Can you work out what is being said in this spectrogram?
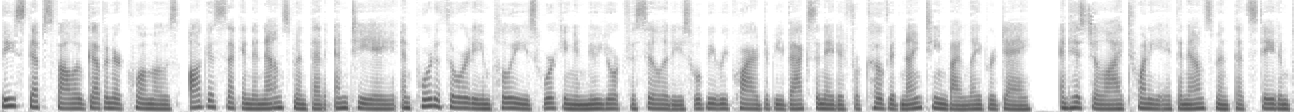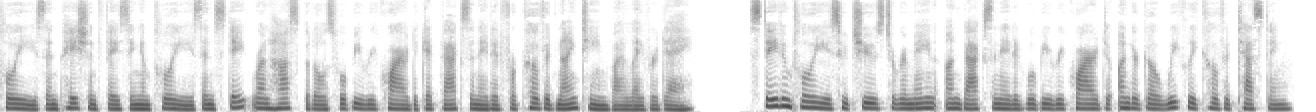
These steps follow Governor Cuomo's August 2 announcement that MTA and Port Authority employees working in New York facilities will be required to be vaccinated for COVID 19 by Labor Day, and his July 28 announcement that state employees and patient facing employees in state run hospitals will be required to get vaccinated for COVID 19 by Labor Day. State employees who choose to remain unvaccinated will be required to undergo weekly COVID testing.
